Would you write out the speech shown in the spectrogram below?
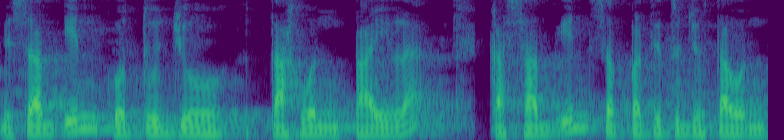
bisabin ku tujuh tahun paila kasabin seperti tujuh tahun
